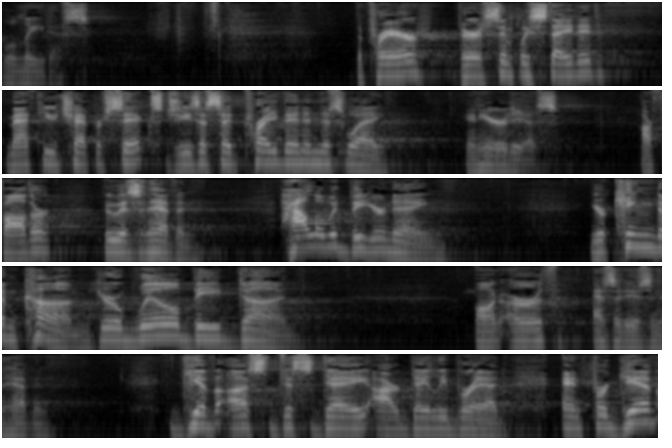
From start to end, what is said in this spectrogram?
will lead us. The prayer, very simply stated, Matthew chapter 6, Jesus said, Pray then in this way. And here it is Our Father, who is in heaven, hallowed be your name. Your kingdom come, your will be done on earth as it is in heaven. Give us this day our daily bread and forgive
